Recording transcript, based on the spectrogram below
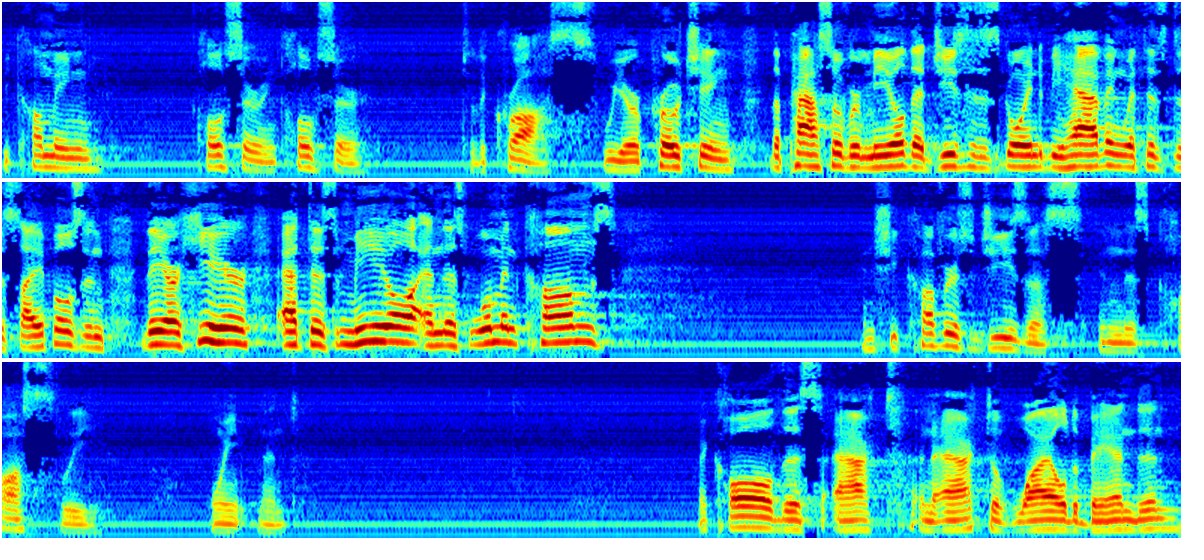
becoming closer and closer to the cross. We are approaching the Passover meal that Jesus is going to be having with his disciples, and they are here at this meal, and this woman comes and she covers Jesus in this costly ointment. I call this act an act of wild abandon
